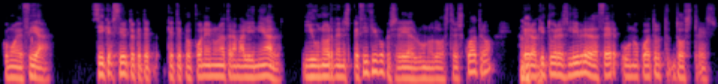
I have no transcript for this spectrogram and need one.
Como decía, sí que es cierto que te, que te, proponen una trama lineal y un orden específico, que sería el 1, 2, 3, 4, pero aquí tú eres libre de hacer 1, 4, 2, 3,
